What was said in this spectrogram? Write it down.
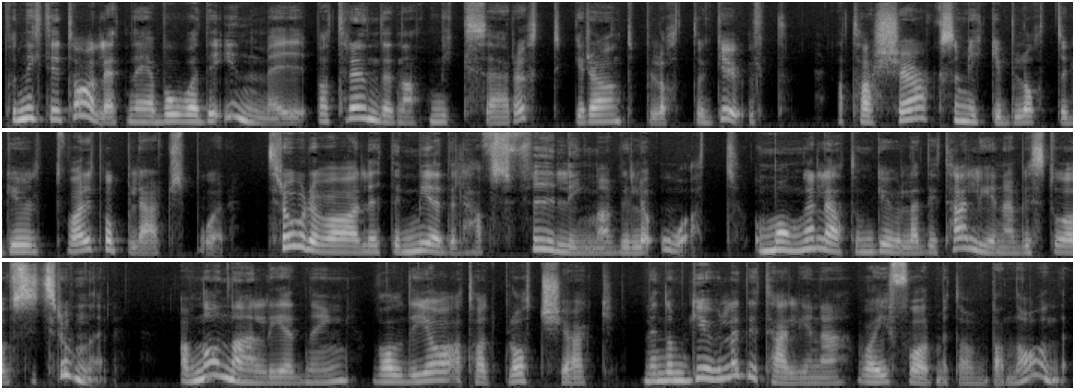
På 90-talet när jag boade in mig var trenden att mixa rött, grönt, blått och gult. Att ha kök som gick i blått och gult var ett populärt spår. Tror det var lite medelhavsfeeling man ville åt och många lät de gula detaljerna bestå av citroner. Av någon anledning valde jag att ha ett blått kök men de gula detaljerna var i form av bananer.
